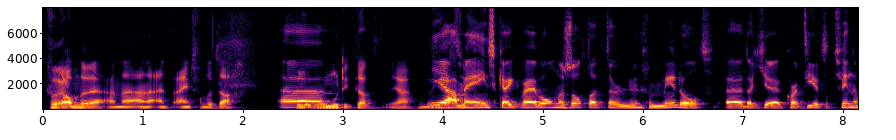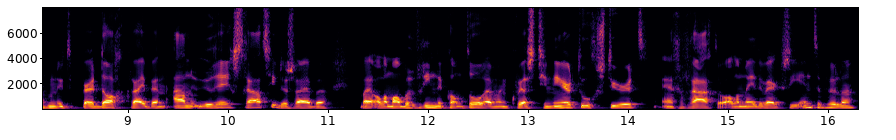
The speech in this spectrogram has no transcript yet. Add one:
veranderen aan, aan, aan het eind van de dag. Hoe, hoe Ehm, moet ik dat? Ja, hoe Ja, dat mee eens. Kijk, wij hebben onderzocht dat er nu gemiddeld eh, dat je kwartier tot 20 minuten per dag kwijt bent aan uurregistratie. Dus wij hebben bij allemaal bevriende kantoren hebben een questionnaire toegestuurd en gevraagd door alle medewerkers die in te vullen.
